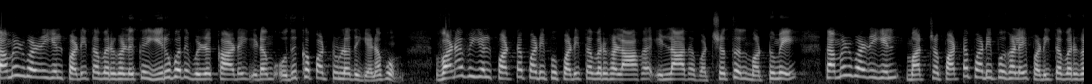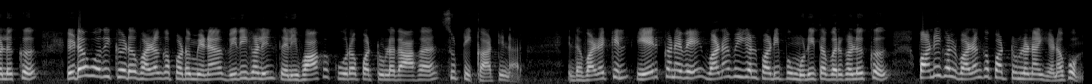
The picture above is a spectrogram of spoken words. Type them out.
தமிழ் வழியில் படித்தவர்களுக்கு இருபது விழுக்காடு இடம் ஒதுக்கப்பட்டுள்ளது எனவும் வனவியல் பட்டப்படிப்பு படித்தவர்களாக இல்லாத பட்சத்தில் மட்டுமே தமிழ் வழியில் மற்ற பட்டப்படிப்புகளை படித்தவர்களுக்கு இடஒதுக்கீடு வழங்கப்படும் என விதிகளில் தெளிவாக கூறப்பட்டுள்ளதாக சுட்டிக்காட்டினார். இந்த வழக்கில் ஏற்கனவே வனவியல் படிப்பு முடித்தவர்களுக்கு பணிகள் வழங்கப்பட்டுள்ளன எனவும்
